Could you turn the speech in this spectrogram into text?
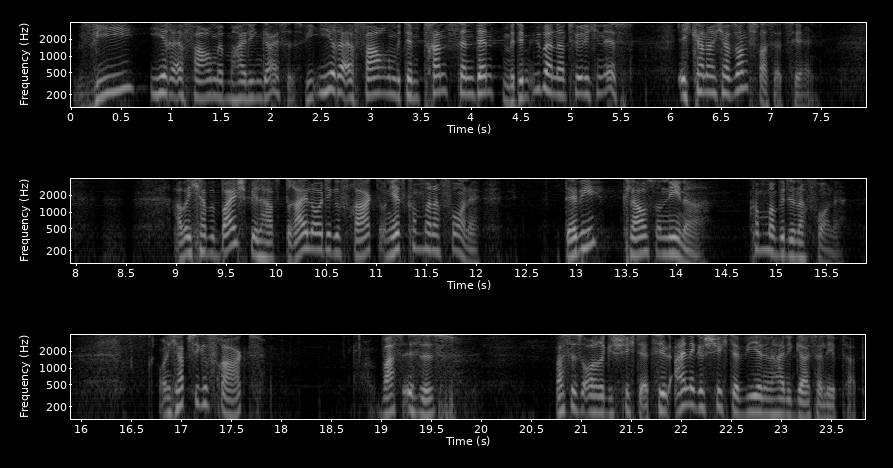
wie ihre Erfahrung mit dem Heiligen Geist ist, wie ihre Erfahrung mit dem Transzendenten, mit dem Übernatürlichen ist. Ich kann euch ja sonst was erzählen. Aber ich habe beispielhaft drei Leute gefragt und jetzt kommt mal nach vorne. Debbie, Klaus und Nina, kommt mal bitte nach vorne. Und ich habe sie gefragt, was ist es, was ist eure Geschichte? Erzählt eine Geschichte, wie ihr den Heiligen Geist erlebt habt.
